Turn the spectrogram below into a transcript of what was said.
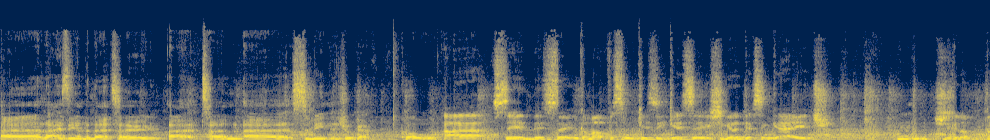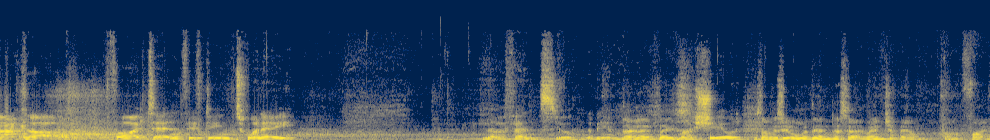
that is the end of their to, uh, turn. Uh, Sabine, it's your go. Cool. Uh, seeing this thing come up for some kissy kissy, she's gonna disengage. She's gonna back up 5, 10, 15, 20. No offense, you're gonna be in No, no, please. my shield. As long as you're within a certain range of me, I'm, I'm fine.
